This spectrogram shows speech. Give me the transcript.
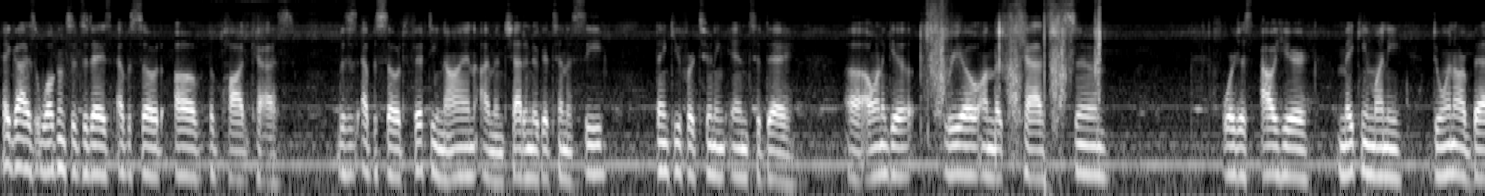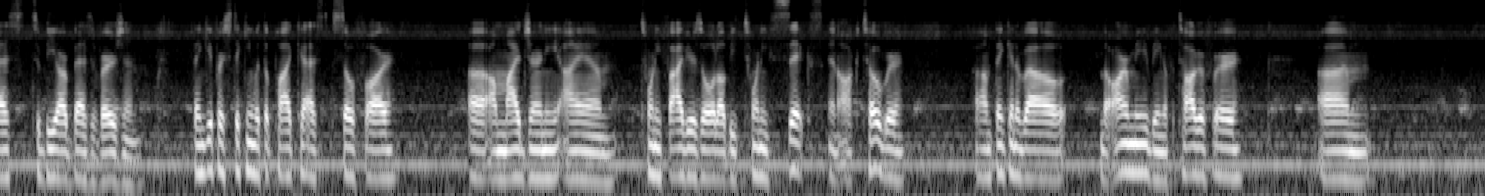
Hey guys, welcome to today's episode of the podcast. This is episode 59. I'm in Chattanooga, Tennessee. Thank you for tuning in today. Uh, I want to get Rio on the cast soon. We're just out here making money, doing our best to be our best version. Thank you for sticking with the podcast so far. Uh, on my journey, I am 25 years old. I'll be 26 in October. I'm thinking about the army, being a photographer. Um,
